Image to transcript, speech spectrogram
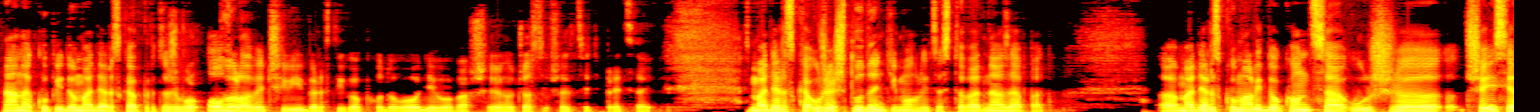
na nakupy do Maďarska, pretože bol oveľa väčší výber v tých obchodoch, odevo vašeho, čo si chcete predstaviť. Z Maďarska už aj študenti mohli cestovať na západ. Maďarsku mali dokonca už e, v 60.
